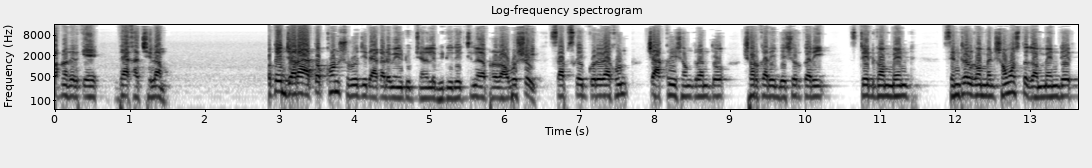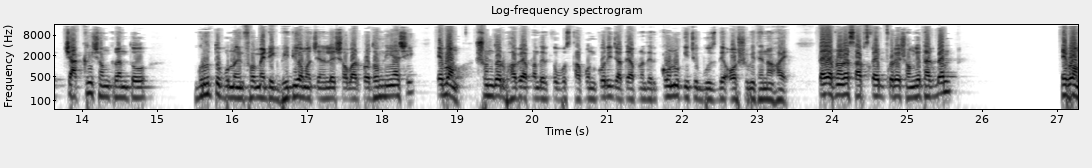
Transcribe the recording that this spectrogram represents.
আপনাদেরকে দেখাচ্ছিলাম। অতএব যারা এতক্ষণ সুরজিৎ একাডেমি ইউটিউব চ্যানেলে ভিডিও দেখছিলেন, আপনারা অবশ্যই সাবস্ক্রাইব করে রাখুন। চাকরি সংক্রান্ত সরকারি, বেসরকারি স্টেট গভর্নমেন্ট সেন্ট্রাল গভর্নমেন্ট সমস্ত গভর্নমেন্টের চাকরি সংক্রান্ত গুরুত্বপূর্ণ ইনফরমেটিভ ভিডিও আমার চ্যানেলে সবার প্রথম নিয়ে আসি এবং সুন্দরভাবে আপনাদেরকে উপস্থাপন করি যাতে আপনাদের কোনো কিছু বুঝতে অসুবিধে না হয়। তাই আপনারা সাবস্ক্রাইব করে সঙ্গে থাকবেন এবং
